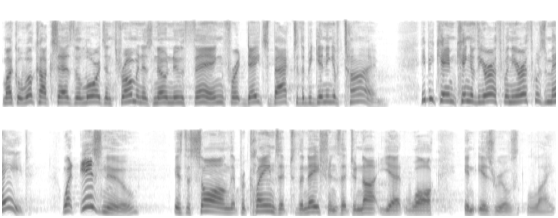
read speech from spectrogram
Michael Wilcock says the Lord's enthronement is no new thing, for it dates back to the beginning of time. He became king of the earth when the earth was made. What is new is the song that proclaims it to the nations that do not yet walk in Israel's light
